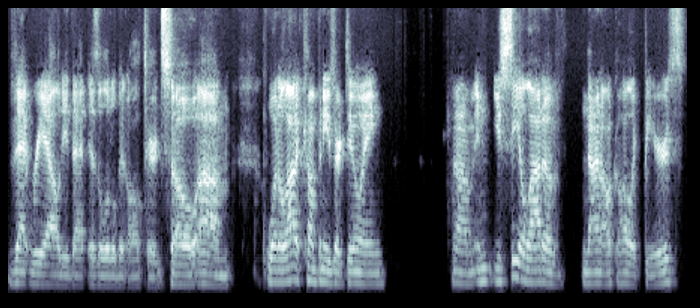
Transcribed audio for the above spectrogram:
that reality that is a little bit altered. So um, what a lot of companies are doing, um, and you see a lot of non-alcoholic beers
